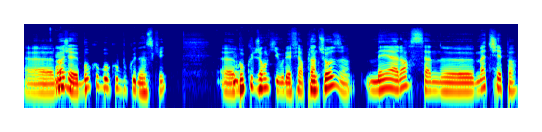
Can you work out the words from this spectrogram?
Moi, j'avais beaucoup, beaucoup, beaucoup d'inscrits. Euh, mmh. beaucoup de gens qui voulaient faire plein de choses, mais alors ça ne matchait pas.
